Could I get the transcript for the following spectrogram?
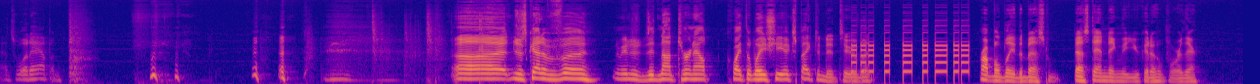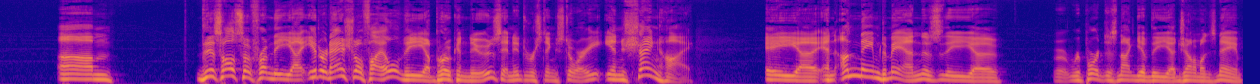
that's what happened. uh, just kind of, uh, I mean, it did not turn out quite the way she expected it to, but probably the best best ending that you could hope for there. Um, this also from the uh, international file, the uh, broken news, an interesting story in Shanghai. A uh, an unnamed man, as the uh, report does not give the uh, gentleman's name,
